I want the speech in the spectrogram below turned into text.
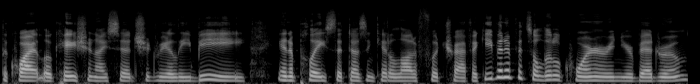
The quiet location, I said, should really be in a place that doesn't get a lot of foot traffic, even if it's a little corner in your bedroom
